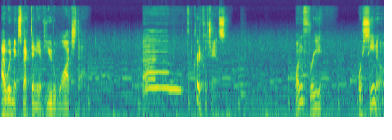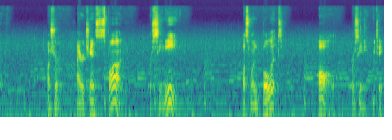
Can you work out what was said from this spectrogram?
I wouldn't expect any of you to watch that. Um, critical chance. One free Orsino. Mushroom. Higher chance to spawn. Orsini. Plus one bullet. All Orsini we take.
